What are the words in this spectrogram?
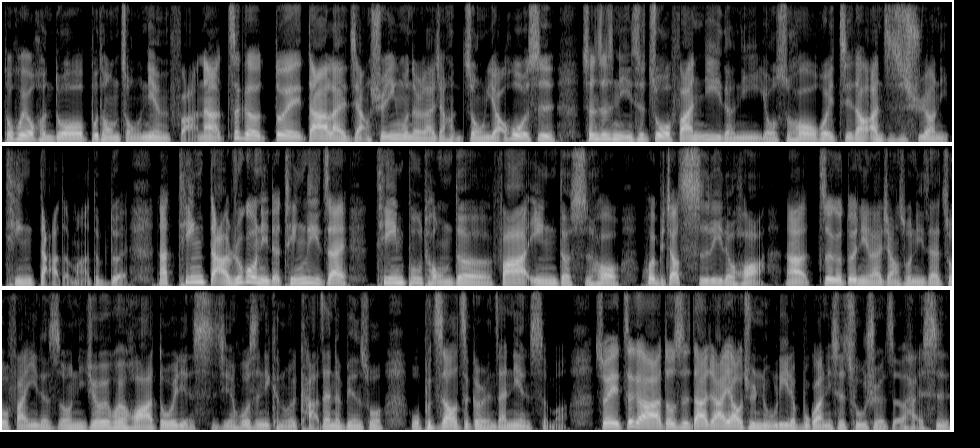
都会有很多不同种的念法。那这个对大家来讲，学英文的人来讲很重要，或者是甚至是你是做翻译的，你有时候会接到案子是需要你听打的嘛，对不对？那听打，如果你的听力在听不同的发音的时候会比较吃力的话，那这个对你来讲说，你在做翻译的时候，你就会花多一点时间，或是你可能会卡在那。边说我不知道这个人在念什么，所以这个啊都是大家要去努力的。不管你是初学者还是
